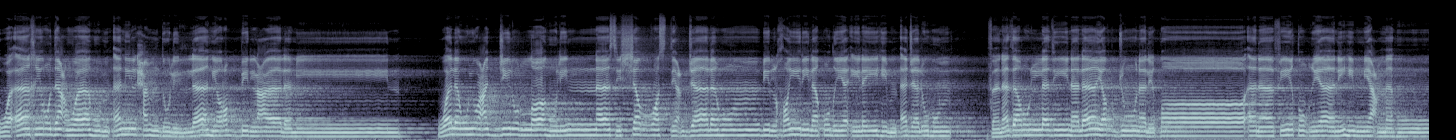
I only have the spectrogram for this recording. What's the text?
وآخر دعواهم أن الحمد لله رب العالمين. ولو يعجل الله للناس الشر استعجالهم بالخير لقضي إليهم أجلهم. فنذر الذين لا يرجون لقاءنا في طغيانهم يعمهون.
